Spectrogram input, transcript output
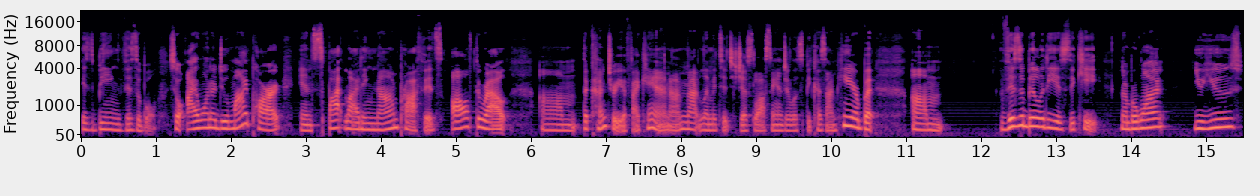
is being visible. So I want to do my part in spotlighting nonprofits all throughout um, the country if I can. I'm not limited to just Los Angeles because I'm here, but um, visibility is the key. Number one, you use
